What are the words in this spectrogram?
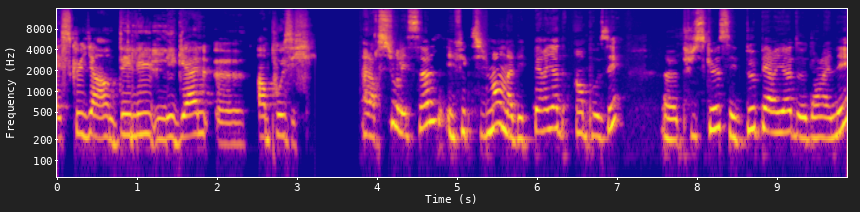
est-ce qu'il y a un délai légal imposé? Alors sur les soldes, effectivement, on a des périodes imposées. Euh, puisque c'est deux périodes dans l'année,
